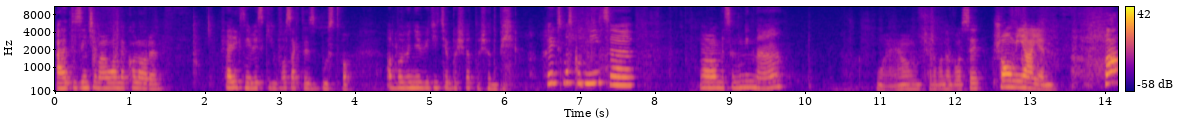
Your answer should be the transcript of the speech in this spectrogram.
Ale te zdjęcia mają ładne kolory. Felix w niebieskich włosach to jest bóstwo. Albo wy nie widzicie, bo światło się odbija. Felix ma spódnicę. Mamy Sangmina. Wow, czerwone włosy. Show me Ayen. Ha!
